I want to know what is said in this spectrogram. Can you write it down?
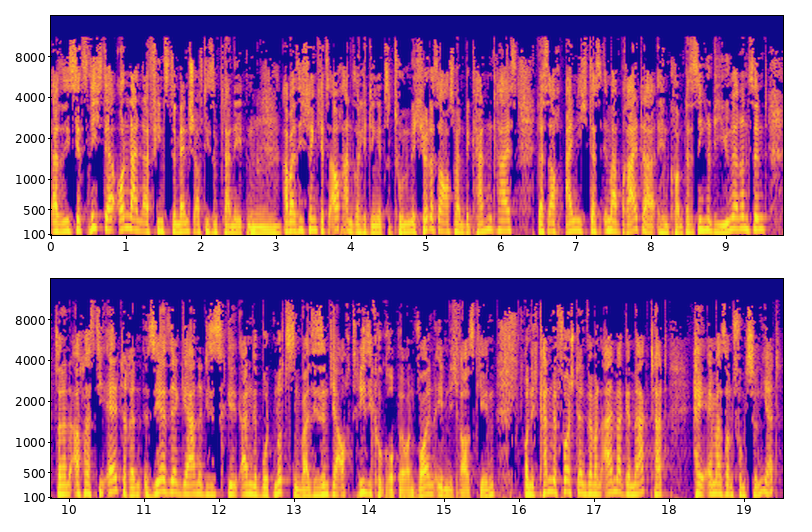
Also sie ist jetzt nicht der online-affinste Mensch auf diesem Planeten, mm. aber sie fängt jetzt auch an, solche Dinge zu tun. Und ich höre das auch aus meinem Bekanntenkreis, dass auch eigentlich das immer breiter hinkommt, dass es nicht nur die Jüngeren sind, sondern auch, dass die Älteren sehr, sehr gerne dieses Angebot nutzen, weil sie sind ja auch Risikogruppe und wollen eben nicht rausgehen. Und ich kann mir vorstellen, wenn man einmal gemerkt hat, hey, Amazon funktioniert,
